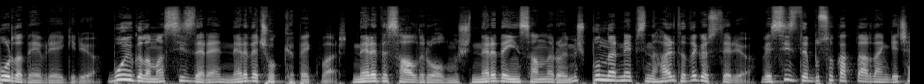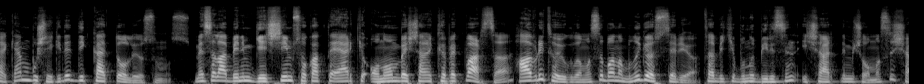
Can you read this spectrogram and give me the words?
burada devreye giriyor. Bu uygulama sizlere nerede çok köpek var, nerede saldırı olmuş, nerede insanlar ölmüş bunların hepsini haritada gösteriyor. Ve siz de bu sokaklardan geçerken bu şekilde dikkatli oluyorsunuz. Mesela benim geçtiğim sokakta eğer ki 10-15 tane köpek varsa Havrita uygulaması bana bunu gösteriyor. Tabii ki bunu birisinin işaretlemiş olması şart.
